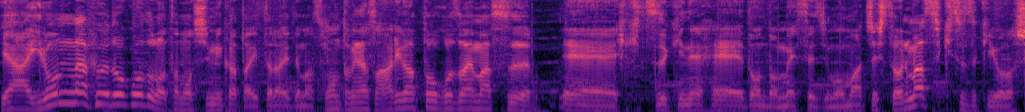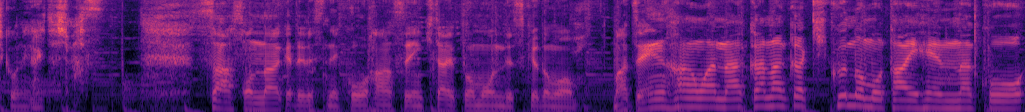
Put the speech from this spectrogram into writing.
いやいろんなフードコートの楽しみ方いただいてます。本当皆さんありがとうございます、えー引き続きね、えーどんどんメッセージもお待ちしております。引き続きよろしくお願いいたしますさあそんなわけでですね後半戦いきたいと思うんですけども、まあ、前半はなかなか聞くのも大変なこ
